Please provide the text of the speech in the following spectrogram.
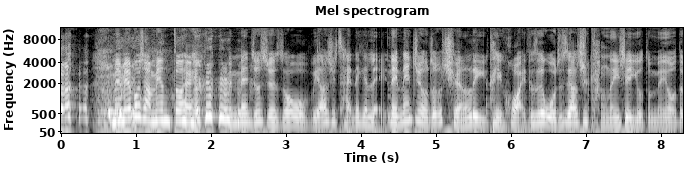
妹妹不想面对，妹妹就觉得说我不要去踩那个雷，妹妹就有这个权利可以坏，可是我就是要去扛那些有的没有的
